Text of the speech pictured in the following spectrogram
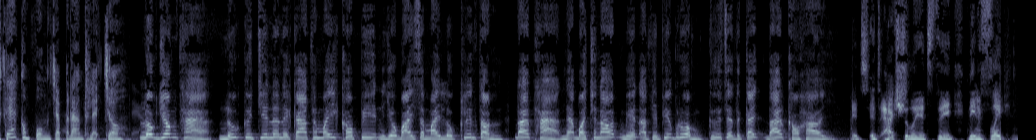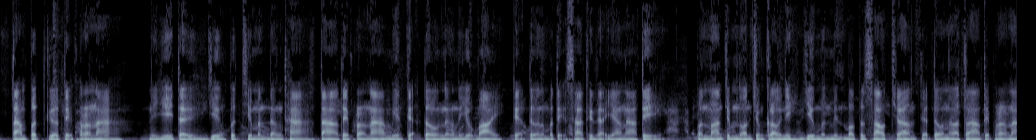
ផ្ទះកំពុងចាប់ផ្ដើមធ្លាក់ចុះលោកយ៉ងថានោះគឺជានិន្នាការថ្មីខុសពីនយោបាយសម័យលោក Clinton ដែលថាអ្នកបោះឆ្នោតមានអធិភាពរួមគឺសេដ្ឋកិច្ចដែលខុសហើយ It's it's actually it's the the inflation តាមពិតគឺអតិផរណានិយាយទៅយើងពិតជាមិនដឹងថាតើអតិផរណាមានតកតងនឹងនយោបាយតកតងនឹងមតិសាធារណៈយ៉ាងណាទេ ប៉ុន្មានចំនួនចុងក្រោយនេះយើងមិនមានបទពិសោធន៍ច្រើនតកតងនឹងអត្រាអតិផរណា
